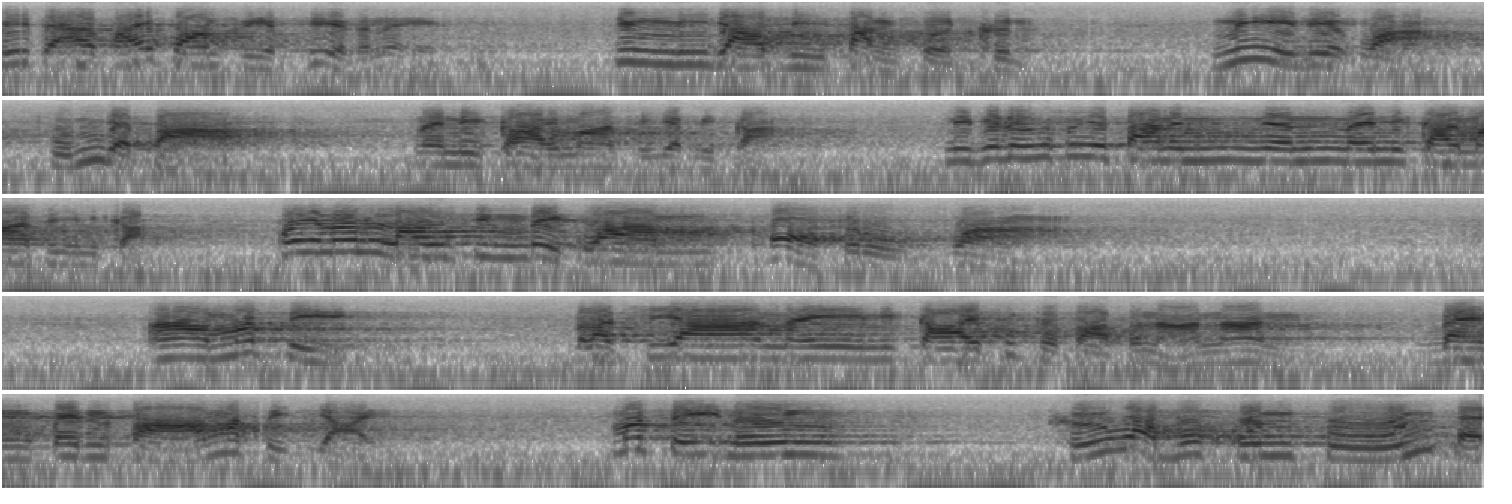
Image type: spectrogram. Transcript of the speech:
มีแต่อาศัยความเปรียบเทียบนั่นเอง จึงมียาวมีสั้นเกิดขึ้น นี่เรียกว่าสุญญตาในนิกายมาธยมิกานี่เป็นเรื่องสุญญตาในในนิกายมาธยมิกาเพราะฉะนั้นเราจึงได้ความข้อสรุปว่าอามติปรัชญาในนิกายพุทธศาสนานั้น แบ่งเป็นสามมติใหญ่ มติหนึ่ง ถือว่าบุคคลศูนย์แต่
